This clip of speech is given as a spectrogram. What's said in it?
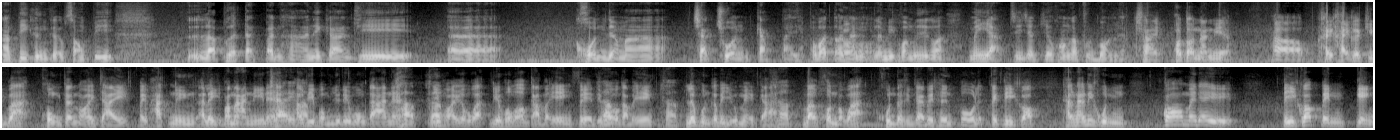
อะปีครึ่งเกือบสองปี แล้วเพื่อตัดปัญหาในการที่เอ่อคนจะมาชักชวนกลับไป เพราะว่าตอนนั้นอ๋อเรามีความรู้สึกว่าไม่อยากที่จะเกี่ยวข้องกับฟุตบอลแล้วใช่ เพราะตอนนั้นเนี่ยเอ่อใครๆก็คิดว่าคงจะน้อยใจไปพักหนึ่งอะไรประมาณนี้นะใช่ฮะครับเท่าที่ผมอยู่ในวงการนะครับครับพี่หอยก็บอกว่าเดี๋ยวผมเอากลับมาเองเฟดเดี๋ยวผมเอากลับมาเองครับแล้วคุณก็ไปอยู่อเมริกาครับบางคนบอกว่าคุณตัดสินใจไปเทิร์นโปรเลยไปตีกอล์ฟทั้งๆที่คุณก็ไม่ได้ ตีกอล์ฟเป็นเก่ง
